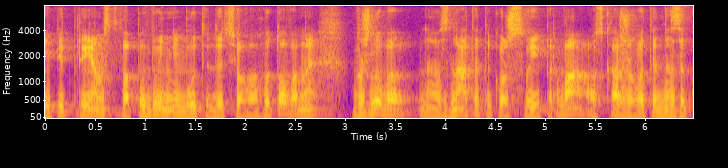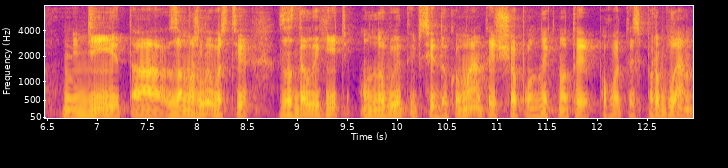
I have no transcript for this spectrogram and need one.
і підприємства повинні бути до цього готовими. Важливо е, знати також свої права, оскаржувати незаконні дії та за можливості заздалегідь оновити всі документи, щоб уникнути погодьтесь проблем.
